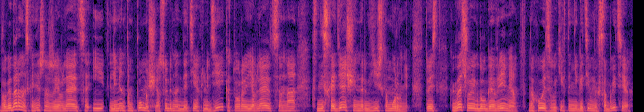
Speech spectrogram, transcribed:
Благодарность, конечно же, является и элементом помощи, особенно для тех людей, которые являются на нисходящем энергетическом уровне. То есть, когда человек долгое время находится в каких-то негативных событиях,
